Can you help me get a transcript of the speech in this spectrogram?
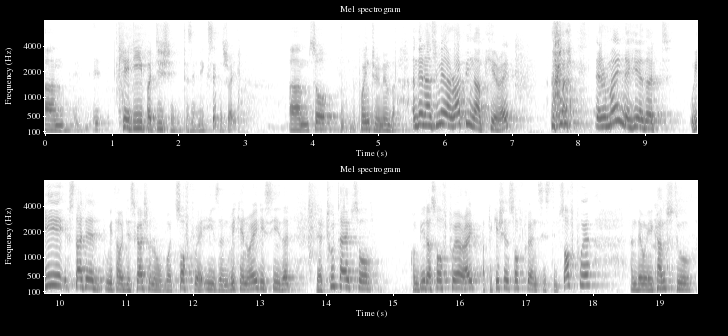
um, KDE partition. Doesn't make sense, right? Um, so the point to remember. And then as we are wrapping up here, right? a reminder here that we started with our discussion of what software is, and we can already see that there are two types of computer software, right? Application software and system software. And then when it comes to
